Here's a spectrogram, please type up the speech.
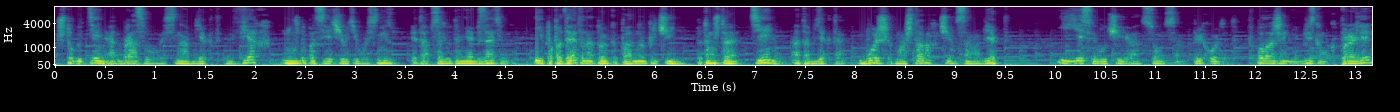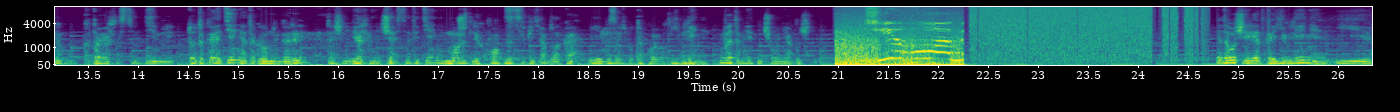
чтобы тень отбрасывалась на объект вверх, нужно подсвечивать его снизу. Это абсолютно не обязательно. И попадает она только по одной причине. Потому что тень от объекта больше в масштабах, чем сам объект. И если лучи от Солнца приходят в положение близком к параллельному, к поверхности Земли, то такая тень от огромной горы, точнее верхняя часть этой тени, может легко зацепить облака и вызвать вот такое вот явление. В этом нет ничего необычного. Чего? Это очень редкое явление, и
